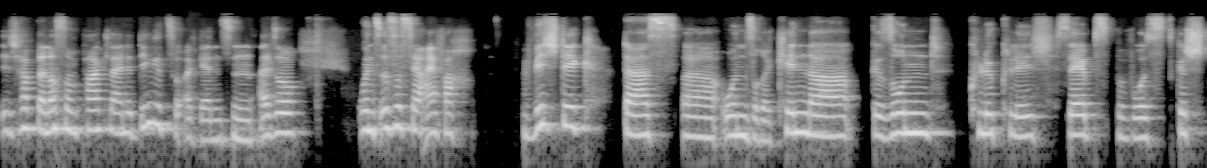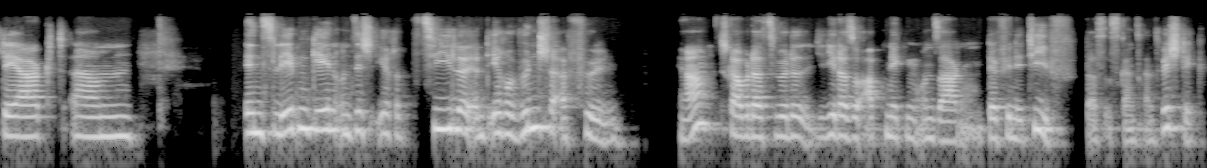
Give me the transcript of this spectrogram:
ich habe da noch so ein paar kleine Dinge zu ergänzen. Also uns ist es ja einfach wichtig, dass äh, unsere Kinder gesund, glücklich, selbstbewusst, gestärkt ähm, ins Leben gehen und sich ihre Ziele und ihre Wünsche erfüllen. Ja, ich glaube, das würde jeder so abnicken und sagen, definitiv, das ist ganz, ganz wichtig.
